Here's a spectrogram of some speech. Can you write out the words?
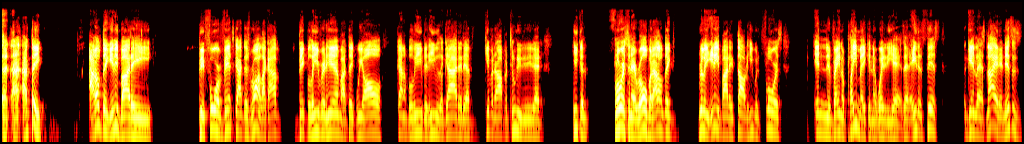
I, I think I don't think anybody before Vince got this wrong. Like I'm a big believer in him. I think we all kind of believe that he was a guy that have given an opportunity that he could flourish in that role, but I don't think really anybody thought he would flourish in the vein of playmaking the way that he has. Had eight assists again last night, and this is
